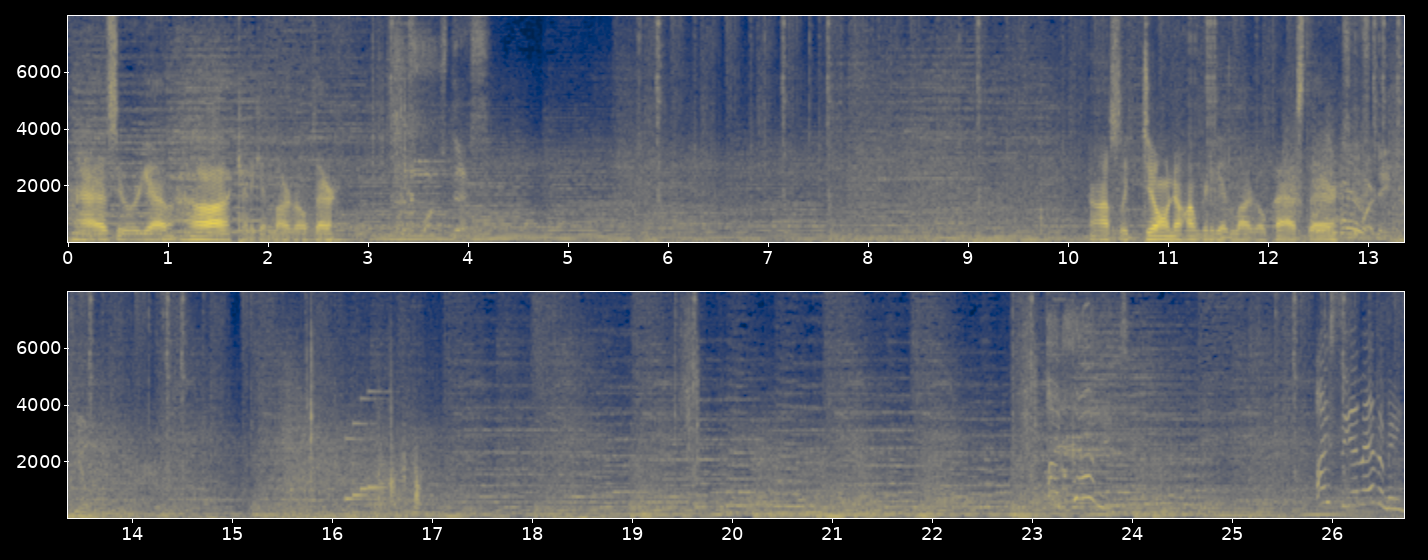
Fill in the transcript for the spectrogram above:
Ah, let's see what we got. Oh, gotta get Largo up there. I honestly don't know how I'm gonna get Largo past there. Just take healing. I got it! I see an enemy!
